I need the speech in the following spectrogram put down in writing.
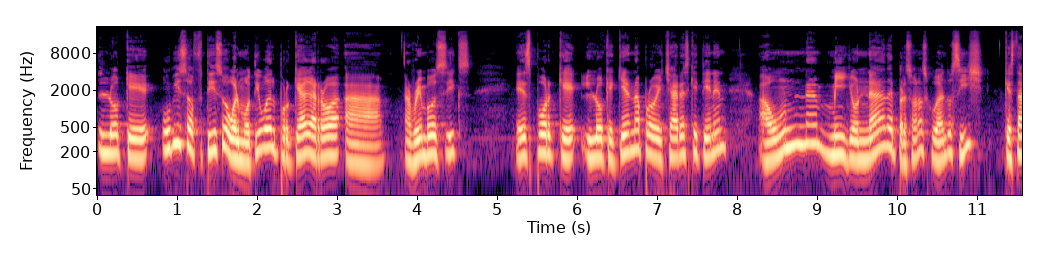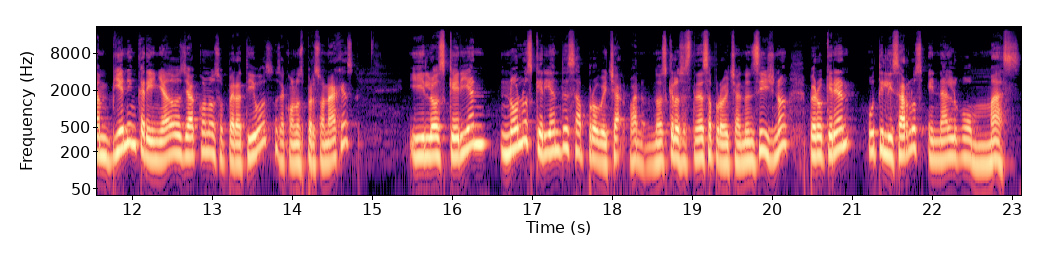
lo que Ubisoft hizo, o el motivo del por qué agarró a, a Rainbow Six, es porque lo que quieren aprovechar es que tienen a una millonada de personas jugando Siege que están bien encariñados ya con los operativos, o sea, con los personajes, y los querían, no los querían desaprovechar, bueno, no es que los estén desaprovechando en Siege, ¿no? Pero querían utilizarlos en algo más.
